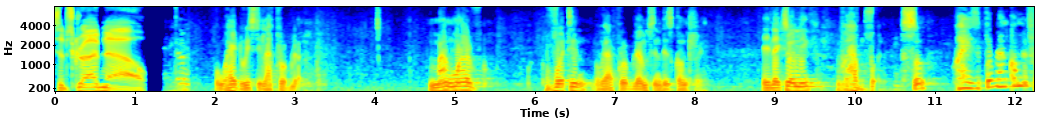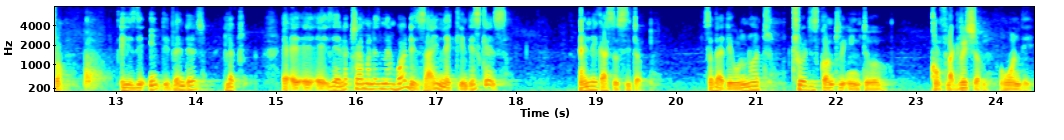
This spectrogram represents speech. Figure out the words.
Subscribe now. Why do we still have problem? Manual voting, we have problems in this country. Electronic, we have. So where is the problem coming from? Is the independent elect, uh, is the electoral management bodies, INEC in this case. INEC has to sit up so that they will not throw this country into conflagration one day.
